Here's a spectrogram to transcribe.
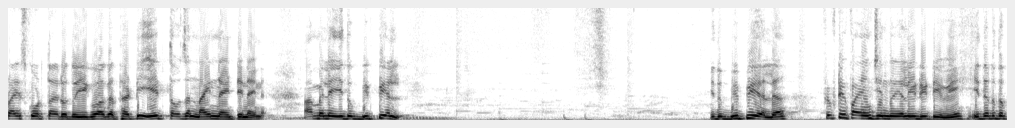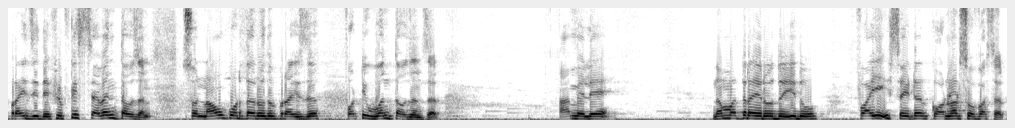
ಪ್ರೈಸ್ ಕೊಡ್ತಾ ಇರೋದು ಇವಾಗ thirty eight thousand nine ninety nine ಆಮೇಲೆ ಇದು ಬಿ ಪಿ ಎಲ್ ಇದು B P L fifty five ಇಂಚಿಂದು ಎಲ್ ಇ ಡಿ ಟಿವಿ ಇದರದ್ದು ಪ್ರೈಸ್ ಇದೆ ಫಿಫ್ಟಿ ಸೆವೆನ್ ತೌಸಂಡ್ ಸೊ ನಾವು ಕೊಡ್ತಾ ಇರೋದು price forty one thousand sir ಆಮೇಲೆ ನಮ್ಮ ಹತ್ರ ಇರೋದು ಇದು five seater corner sofa sir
